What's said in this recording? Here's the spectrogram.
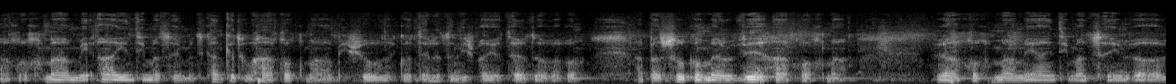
החוכמה מאין תימצא. כאן כתוב החוכמה, בישול, כותרת זה נשמע יותר טוב, אבל הפסוק אומר והחוכמה, והחוכמה מאין תימצא עם ו',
